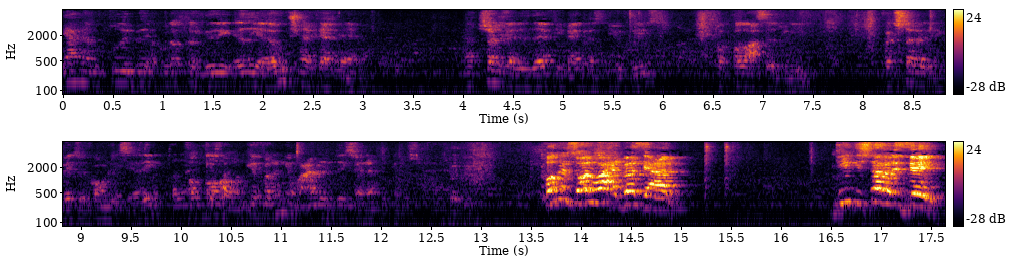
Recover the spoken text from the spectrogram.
يعني يا دكتور ال periaqueductal gray area لو شغلناها هتشغل ال raphe magnus nucleus فتطلع سيروتونين فتشتغل ال inhibitory complex area فتطلع enkephalin يقوم عامل presynaptic فاضل سؤال واحد بس يا علي دي تشتغل إزاي؟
